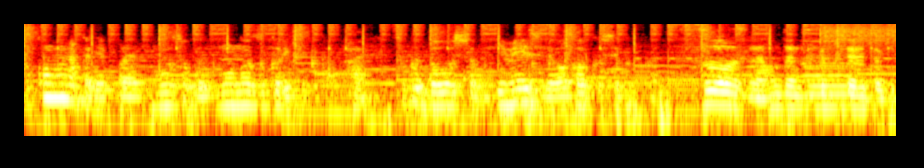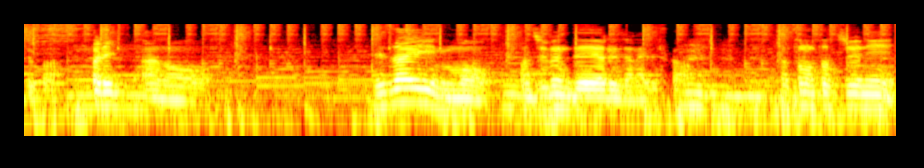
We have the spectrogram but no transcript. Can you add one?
そこの中でやっぱりものすごくものづくりというか、はい、そこどうしてもイメージでワクワクしてくるか。そうですね。本当に作ってる時とか、やっぱりあのデザインも、まあ、自分でやるじゃないですか、その途中に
